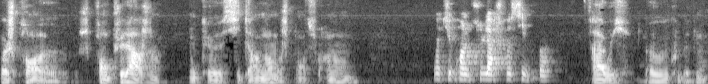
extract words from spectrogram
moi, je prends, je prends plus large. Hein. Donc, si tu as un an, moi, je prends sur un an. Moi, tu prends le plus large possible. Quoi. Ah oui, ah oui, complètement.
